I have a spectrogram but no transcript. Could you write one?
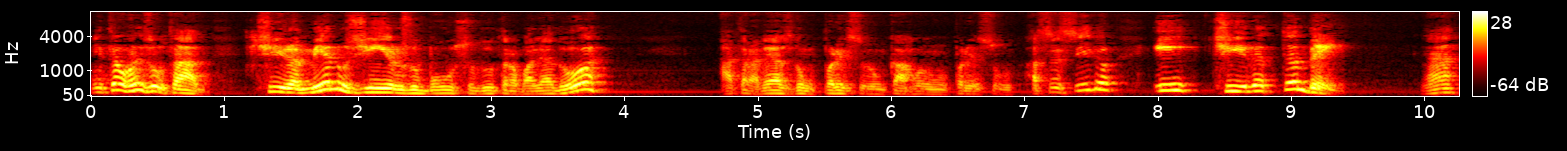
Então, o resultado, tira menos dinheiro do bolso do trabalhador, através de um preço de um carro, um preço acessível, e tira também né,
